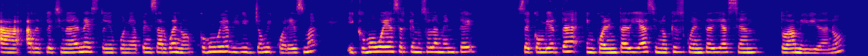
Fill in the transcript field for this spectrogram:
a, a reflexionar en esto, y me ponía a pensar, bueno, ¿cómo voy a vivir yo mi cuaresma? Y cómo voy a hacer que no solamente se convierta en 40 días, sino que esos 40 días sean toda mi vida, ¿no?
